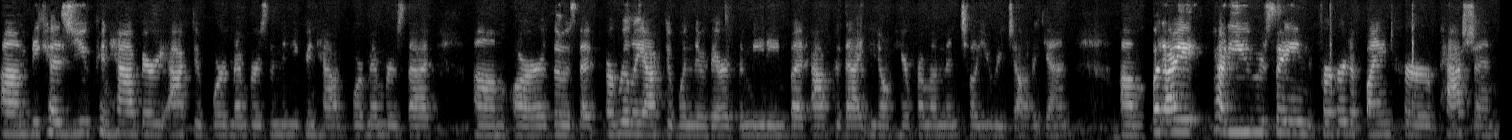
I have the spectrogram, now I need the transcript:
um, because you can have very active board members, and then you can have board members that um, are those that are really active when they're there at the meeting, but after that, you don't hear from them until you reach out again. Um, but I, Patty, you were saying for her to find her passion.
